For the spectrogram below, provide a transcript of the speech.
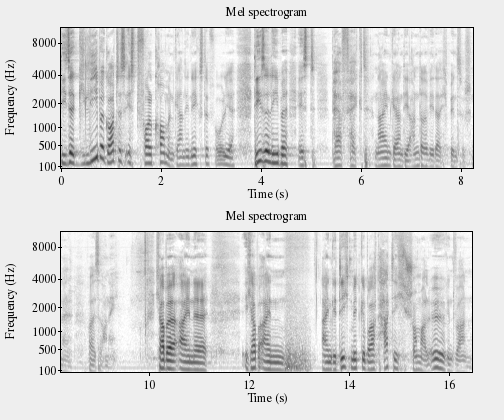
Diese Liebe Gottes ist vollkommen. Gern die nächste Folie. Diese Liebe ist perfekt. Nein, gern die andere wieder. Ich bin zu schnell. Weiß auch nicht. Ich habe eine, ich habe ein, ein Gedicht mitgebracht, hatte ich schon mal irgendwann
